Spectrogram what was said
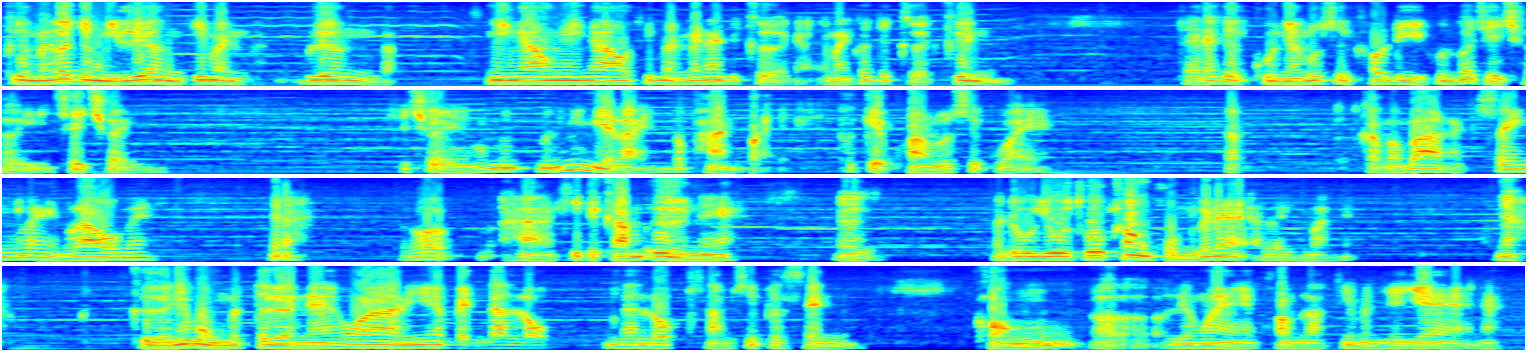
คือมันก็จะมีเรื่องที่มันเรื่องแบบงี่เง่างี่เง่าที่มันไม่น่าจะเกิดอะ มันก็จะเกิดขึ้น แต่ถ้าเกิดคุณยังรู้สึกเขาดี คุณก็เฉยเฉยเฉยเฉยเฉยๆมันมันไม่มีอะไรก็ผ่านไป ก็เก็บความรู้สึกไว้แบบกลับมาบ้านอาจจะเซ็งไล่ของเราไปนะ แล้วก็หากิจกรรมอื่นนะเออมาดู YouTube ช่องผมก็ได้อะไรมาณเนี้ยนะคือนี่ผมมาเตือนนะว่านี่เป็นด้านลบด้านลบสามสิบเปอร์เซ็นของเอ่อเรียกว่าความรักที่มันแย่ๆนะ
